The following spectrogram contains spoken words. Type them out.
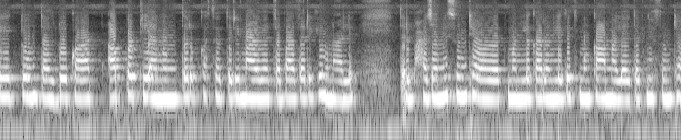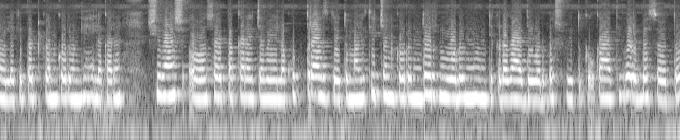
एक दोन तास डोकं आट आपटल्यानंतर कसा तरी माळव्याचा बाजार घेऊन आले. तर भाज्या निसून ठेवाव्यात म्हणलं कारण लगेच मग कामाला येतात निसून ठेवलं की पटकन करून घ्यायला. कारण शिवांश स्वयंपाक करायच्या वेळेला खूप त्रास देतो. मला किचन करून धरून ओढून नेऊन तिकडं गादीवर बसवितो गादीवर बसवतो.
